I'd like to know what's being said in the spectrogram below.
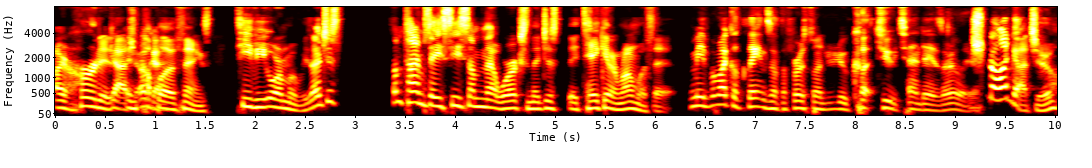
I heard it Gotcha, in a couple okay. of things, TV or movies. I just sometimes they see something that works and they just they take it and run with it. I mean, but Michael Clayton's not the first one to do cut to 10 days earlier. No, I got you.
